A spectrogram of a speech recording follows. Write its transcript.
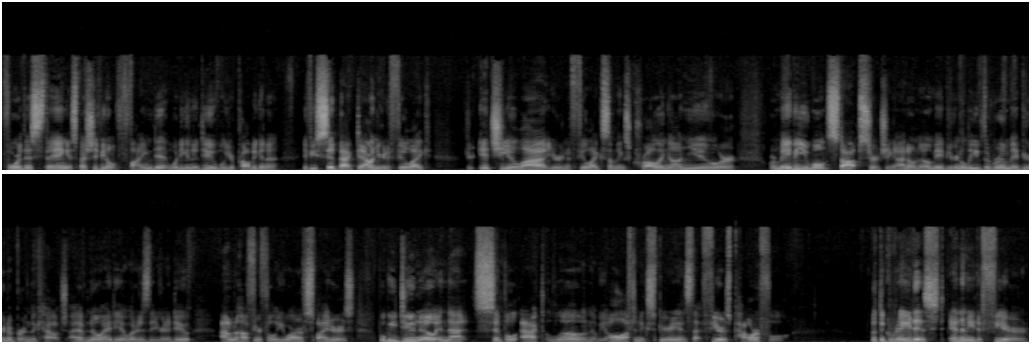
for this thing. Especially if you don't find it, what are you going to do? Well, you're probably going to if you sit back down, you're going to feel like you're itchy a lot. You're going to feel like something's crawling on you, or, or maybe you won't stop searching. I don't know. Maybe you're going to leave the room. Maybe you're going to burn the couch. I have no idea what it is that you're going to do. I don't know how fearful you are of spiders. But we do know in that simple act alone that we all often experience that fear is powerful. But the greatest enemy to fear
